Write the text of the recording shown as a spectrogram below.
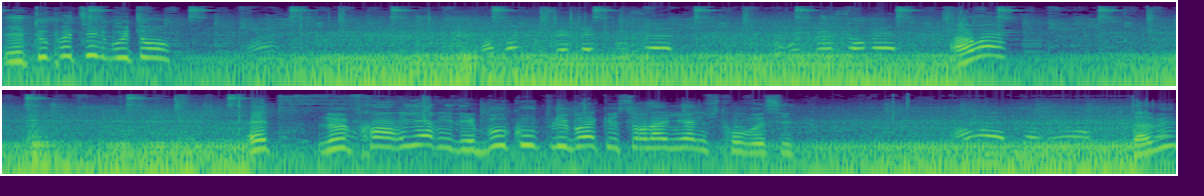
il est tout petit le bouton. Ouais. La fois tout seul. Au bout de 200 mètres. Ah ouais et le frein arrière il est beaucoup plus bas que sur la mienne je trouve aussi. Ah ouais il est haut. T'as vu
